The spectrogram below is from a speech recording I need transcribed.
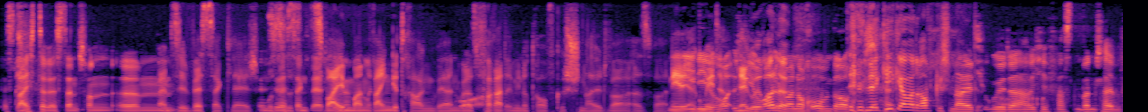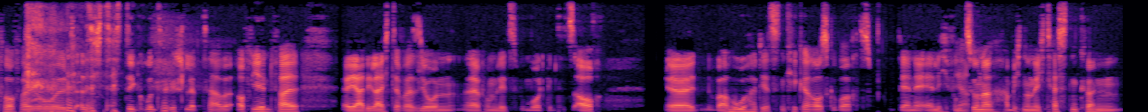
Das leichtere ist dann schon ähm, Beim Silvesterclash musste es in zwei genau. Mann reingetragen werden, weil das Boah. Fahrrad irgendwie noch drauf geschnallt war. Es war nee, der die, die, Ergometer, Rolle, der die Rolle war noch oben drauf. Der Kicker war drauf geschnallt. Junge, da habe ich mir fast einen Bandscheibenvorfall geholt, als ich das Ding runtergeschleppt habe. Auf jeden Fall, äh, ja, die leichte Version äh, vom Let's Board gibt es jetzt auch. Äh, Wahoo hat jetzt einen Kicker rausgebracht, der eine ähnliche Funktion hat, habe ich noch nicht testen können,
